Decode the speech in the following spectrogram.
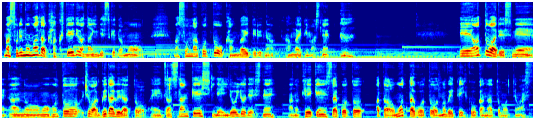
まあ、それもまだ確定ではないんですけども、まあ、そんなことを考えてるな考えていますね。えー、あとはですね、あのもう本当、今日はぐだぐだと、えー、雑談形式でいろいろですね、あの経験したこと、あとは思ったことを述べていこうかなと思ってます。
